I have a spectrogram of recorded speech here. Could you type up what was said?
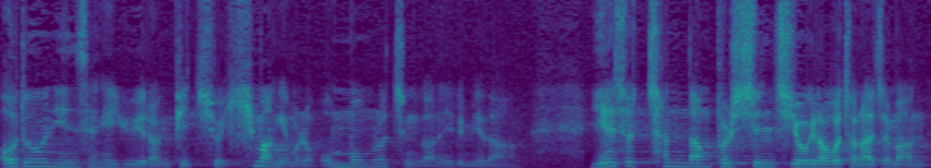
어두운 인생의 유일한 빛이요 희망임을 온몸으로 증거하는 일입니다. 예수 천당 불신 지옥이라고 전하지만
